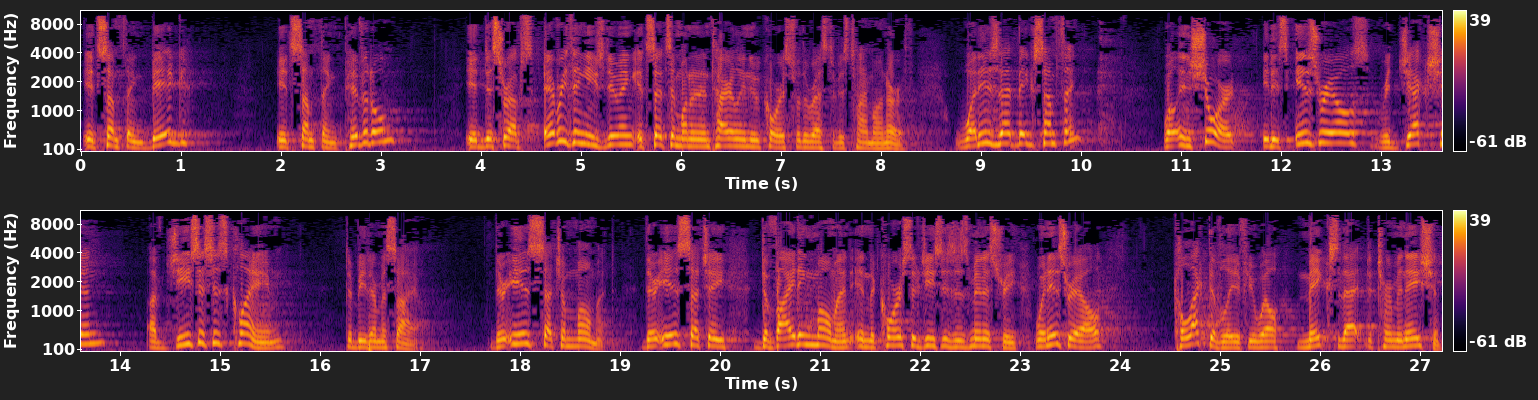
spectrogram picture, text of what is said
It's something big, it's something pivotal, it disrupts everything he's doing, it sets him on an entirely new course for the rest of his time on earth. What is that big something? Well, in short, it is Israel's rejection of Jesus' claim to be their Messiah. There is such a moment. There is such a dividing moment in the course of Jesus' ministry when Israel collectively, if you will, makes that determination.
